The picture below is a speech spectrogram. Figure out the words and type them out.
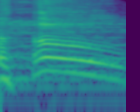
Ho ho.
